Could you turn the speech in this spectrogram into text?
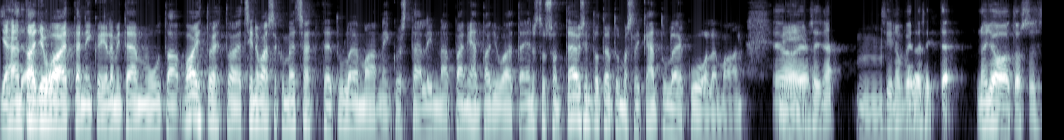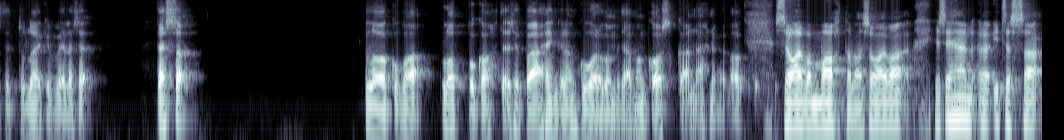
ja hän tajuaa, että niin, ei ole mitään muuta vaihtoehtoa, että siinä vaiheessa, kun metsähtee tulemaan niin sitä linnaa päin, niin hän tajuaa, että ennustus on täysin toteutumassa, eli hän tulee kuolemaan. Joo, niin, ja siinä, mm. siinä on vielä sitten, no joo, tuossa sitten tuleekin vielä se, tässä elokuva loppukohta ja se päähenkilön kuolema, mitä mä oon koskaan nähnyt elokuvassa. Se on aivan mahtava. Se on aivan... Ja sehän itse asiassa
